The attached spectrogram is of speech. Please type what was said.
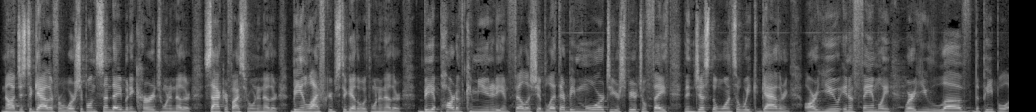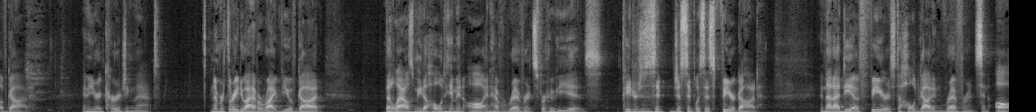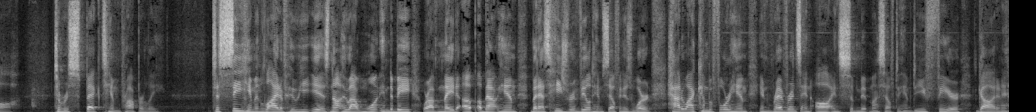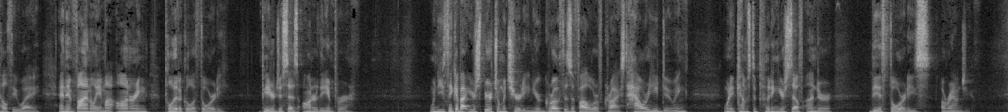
Not just to gather for worship on Sunday, but encourage one another, sacrifice for one another, be in life groups together with one another, be a part of community and fellowship. Let there be more to your spiritual faith than just the once a week gathering. Are you in a family where you love the people of God and you're encouraging that? Number three, do I have a right view of God that allows me to hold him in awe and have reverence for who he is? Peter just, just simply says, Fear God. And that idea of fear is to hold God in reverence and awe, to respect Him properly, to see Him in light of who He is, not who I want Him to be or I've made up about Him, but as He's revealed Himself in His Word. How do I come before Him in reverence and awe and submit myself to Him? Do you fear God in a healthy way? And then finally, am I honoring political authority? Peter just says, honor the emperor. When you think about your spiritual maturity and your growth as a follower of Christ, how are you doing? When it comes to putting yourself under the authorities around you.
